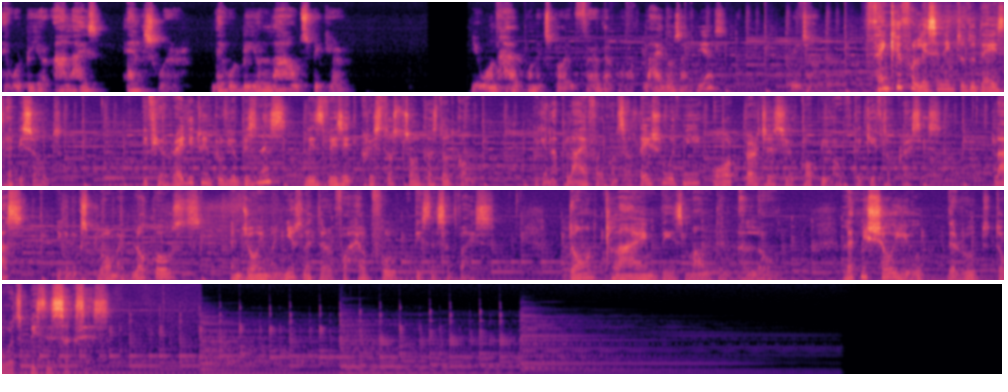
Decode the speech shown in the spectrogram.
they will be your allies elsewhere. They will be your loudspeaker you want help on exploring further or apply those ideas? Reach out. Thank you for listening to today's episode. If you're ready to improve your business, please visit christostsolkas.com. You can apply for a consultation with me or purchase your copy of The Gift of Crisis. Plus, you can explore my blog posts and join my newsletter for helpful business advice. Don't climb this mountain alone. Let me show you the route towards business success.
